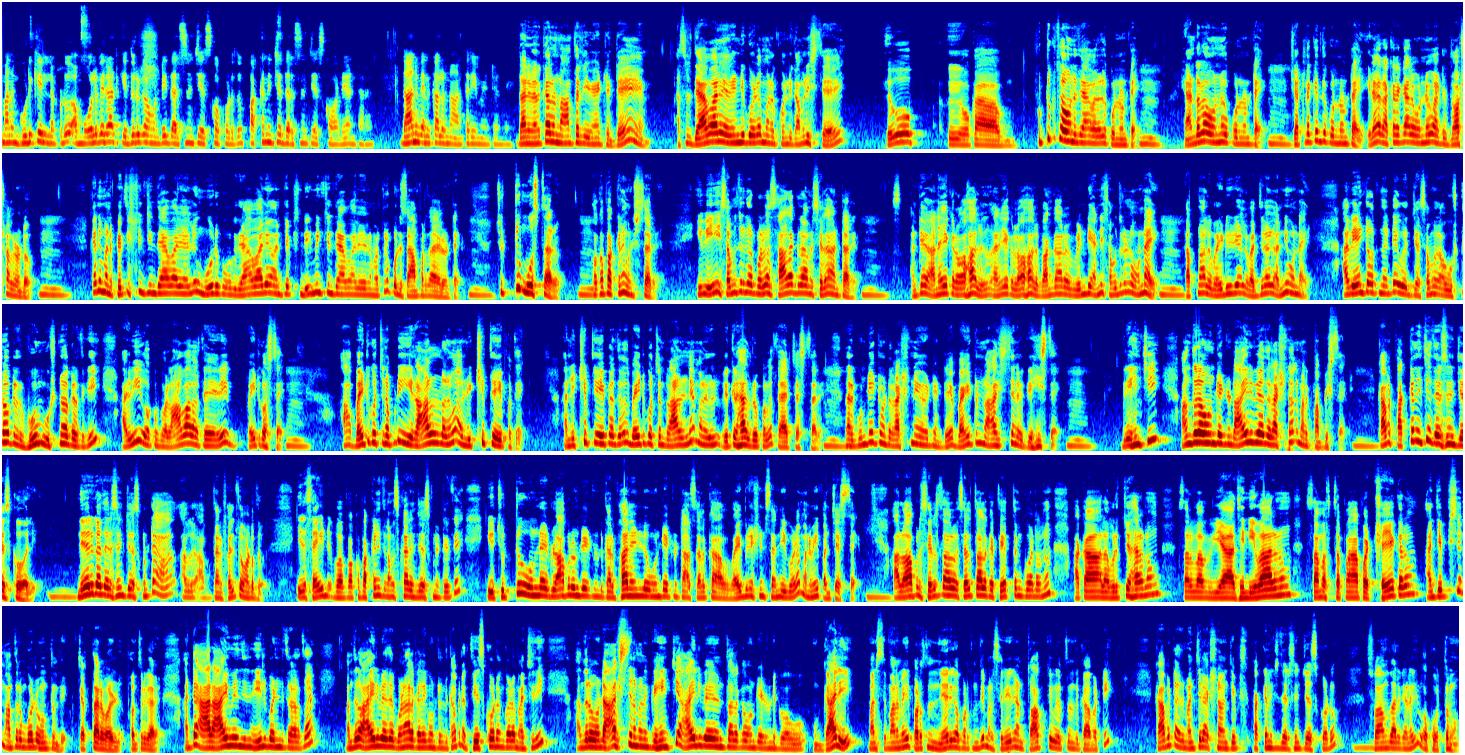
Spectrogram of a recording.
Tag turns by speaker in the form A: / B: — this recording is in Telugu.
A: మనం గుడికి వెళ్ళినప్పుడు ఆ మూల విరాట్కి ఎదురుగా ఉండి దర్శనం చేసుకోకూడదు. పక్క నుంచే దర్శనం చేసుకోవాలి అంటారు. దాని వెనకాల ఉన్న ఆంతర్యం ఏంటండి?
B: దాని వెనకాల ఉన్న ఆంతర్యం ఏంటంటే అసలు దేవాలయాలన్నీ కూడా మనం కొన్ని గమనిస్తే ఏవో ఒక పుట్టుకతో ఉన్న దేవాలయాలు కొన్ని ఉంటాయి. ఎండలో ఉన్నవి కొన్ని ఉంటాయి. చెట్ల కింద కొన్ని ఉంటాయి. ఇలా రకరకాల ఉన్నవి వాటికి దోషాలు ఉండవు. కానీ మనం ప్రతిష్ఠించిన దేవాలయాలు మూడు ఒక దేవాలయం అని చెప్పి నిర్మించిన దేవాలయాలు మాత్రం కొన్ని సాంప్రదాయాలు ఉంటాయి. చుట్టూ మూస్తారు. ఒక పక్కనే ఉంచుతారు. ఇవి సముద్ర గర్భంలో సాలగ్రామ శిల అంటారు అంటే అనేక లోహాలు అనేక లోహాలు బంగారం వెండి అన్ని సముద్రంలో ఉన్నాయి. రత్నాలు వైడూర్యాలు వజ్రాలు అన్నీ ఉన్నాయి. అవి ఏంటవుతుందంటే ఉష్ణోగ్రత భూమి ఉష్ణోగ్రతకి అవి ఒక లావాల తయారీ బయటకు వస్తాయి ఆ బయటకు వచ్చినప్పుడు ఈ రాళ్ళను అవి నిక్షిప్తి అయిపోతాయి. ఆ నిక్షిప్తి అయిపోయిన తర్వాత బయటకు వచ్చిన రాళ్ళనే మన విగ్రహాల రూపంలో తయారు చేస్తారు. దానికి ఉండేటువంటి రక్షణ ఏమిటంటే బయట ఉన్న ఆక్సిజన్ అవి గ్రహిస్తాయి. గ్రహించి అందులో ఉండేటువంటి ఆయుర్వేద లక్షణాలు మనకు పంపిస్తాయి. కాబట్టి పక్క నుంచే దర్శనం చేసుకోవాలి. నేరుగా దర్శనం చేసుకుంటే దాని ఫలితం ఉండదు. ఇది సైడ్ ఒక ఒక పక్క నుంచి నమస్కారం చేసుకున్నట్టయితే ఈ చుట్టూ ఉండే లోపల ఉండేటువంటి గర్భాలయంలో ఉండేటువంటి ఆ సలక వైబ్రేషన్స్ అన్నీ కూడా మనమే పనిచేస్తాయి. ఆ లోపల శిల్తాలు శిల్తాలక తీర్థం కూడాను అకాల మృత్యుహరణం సర్వవ్యాధి నివారణం సమస్త పాప క్షయకరం అని చెప్పేసి మంత్రం కూడా ఉంటుంది. చెప్తారు వాళ్ళు పంతులు గారు. అంటే ఆ రాయి మీద నీళ్ళు పడిన తర్వాత అందులో ఆయుర్వేద గుణాలు కలిగి ఉంటుంది కాబట్టి అది తీసుకోవడం కూడా మంచిది. అందులో ఉండే ఆక్సిజన్ మనం గ్రహించి ఆయుర్వేదం తాలూకా ఉండేటువంటి గాలి మన మన మీద పడుతుంది నేరుగా పడుతుంది మన శరీరాన్ని తాకుతూ వెళ్తుంది కాబట్టి కాబట్టి అది మంచి లక్షణం అని చెప్పి పక్క నుంచి దర్శనం చేసుకోవడం స్వామివారికి అనేది ఒక ఉత్తమం.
